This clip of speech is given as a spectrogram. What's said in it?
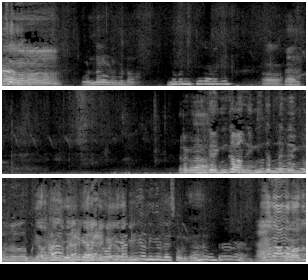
சரி ஒன்னால விட மாட்டோம். இன்னும் கொஞ்சம் கீழே இறக்கு ஆ. இங்க இங்க வாங்க இங்க இருந்து இங்க இறக்கு, நீங்க அது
